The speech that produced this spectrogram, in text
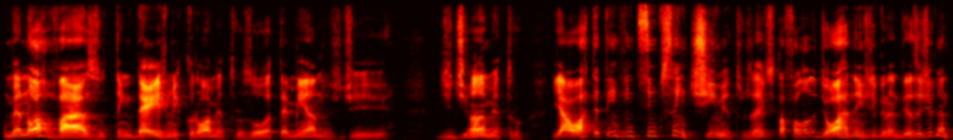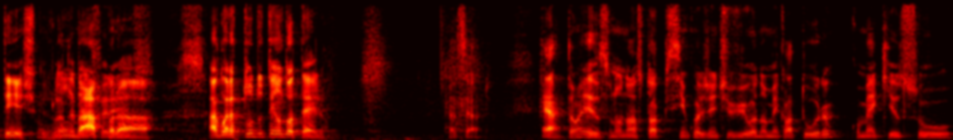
o menor vaso tem 10 micrômetros ou até menos de, de diâmetro e a horta tem 25 centímetros. A gente está falando de ordens de grandeza gigantescas. Não dá para. Agora tudo tem endotélio. Tá certo. É, então é isso. No nosso top 5 a gente viu a nomenclatura, como é que isso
